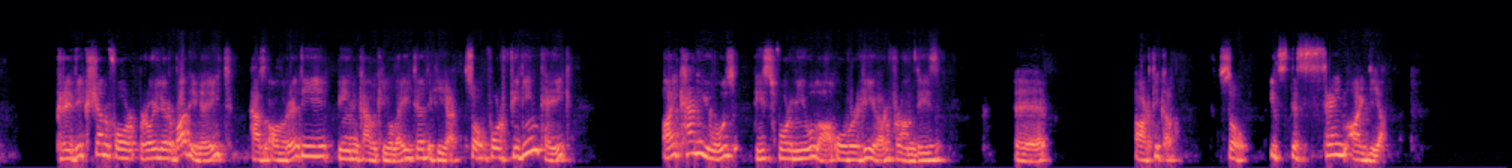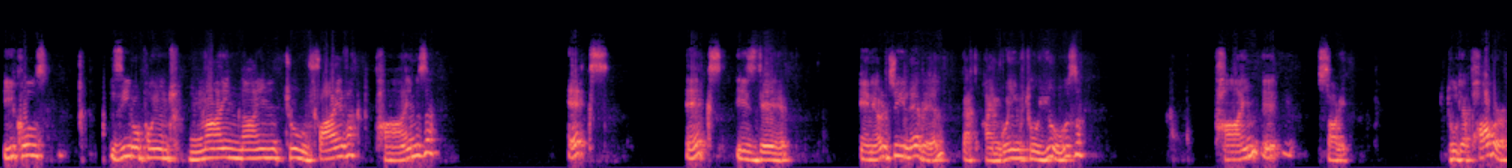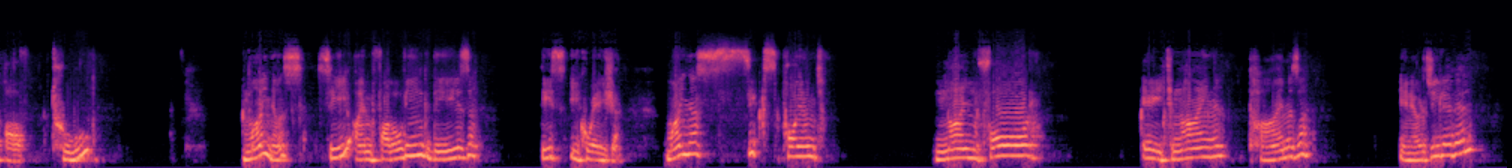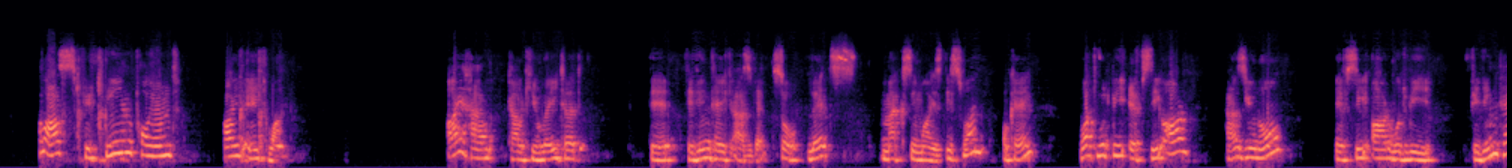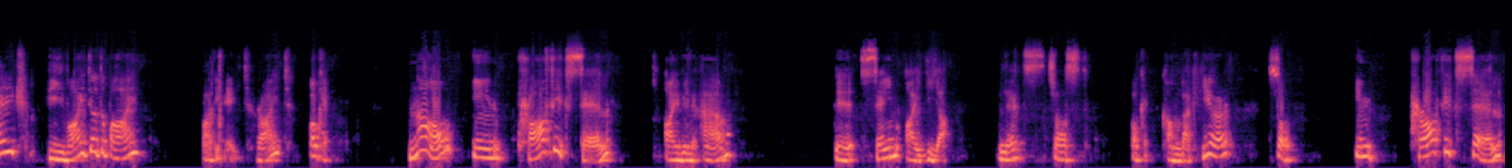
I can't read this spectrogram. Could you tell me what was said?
prediction for broiler body weight has already been calculated here. So for feed intake, I can use this formula over here from this uh, article. So it's the same idea. Equals 0.9925 times x. x is the energy level that I'm going to use time, uh, sorry, to the power of 2 minus, see, I'm following these, this equation, minus 6.9489 times energy level plus 15.581. I have calculated the feed intake as well. So let's maximize this one, okay? What would be FCR? As you know, FCR would be feed intake divided by body weight, right? Okay. Now, in profit cell, I will have the same idea. Let's just, okay, come back here. So in profit cell,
